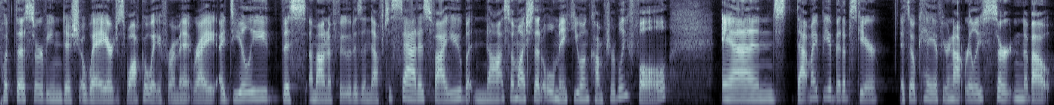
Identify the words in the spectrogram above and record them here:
put the serving dish away or just walk away from it, right? Ideally, this amount of food is enough to satisfy you, but not so much that it will make you uncomfortably full. And that might be a bit obscure. It's okay if you're not really certain about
